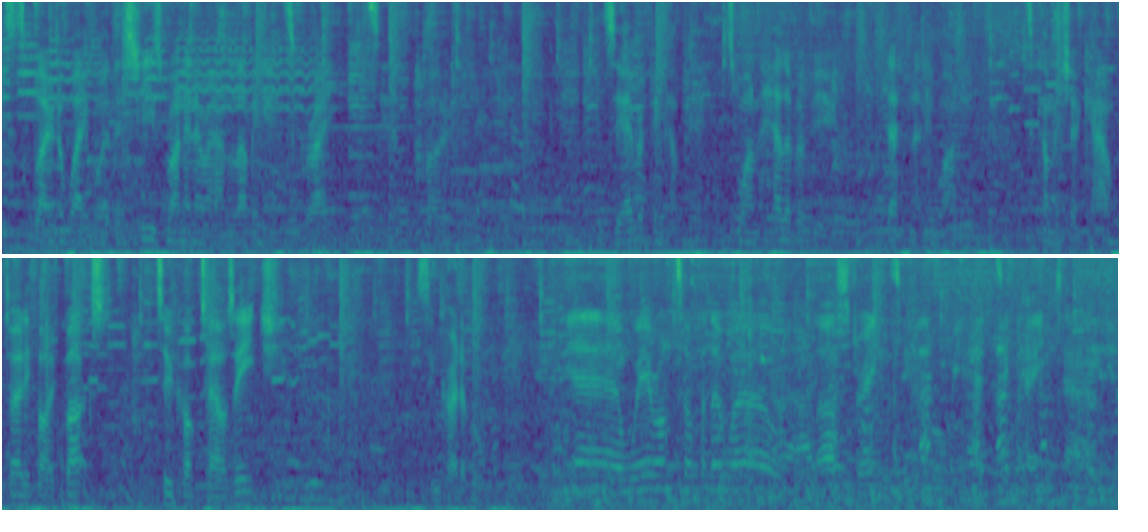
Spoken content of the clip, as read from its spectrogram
is blown away by this. She's running around loving it. It's great. See the boat. See everything up here. It's one hell of a view. Definitely one to come and check out. 35 bucks, two cocktails each. It's incredible. Yeah, we're on top of the world. Last drinks before we head to Cape Town.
